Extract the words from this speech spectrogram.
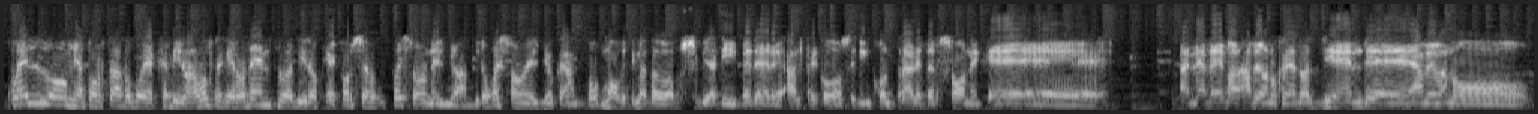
quello mi ha portato poi a capire una volta che ero dentro a dire ok forse questo non è il mio ambito questo non è il mio campo Moviti mi ha dato la possibilità di vedere altre cose di incontrare persone che eh, aveva, avevano creato aziende avevano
